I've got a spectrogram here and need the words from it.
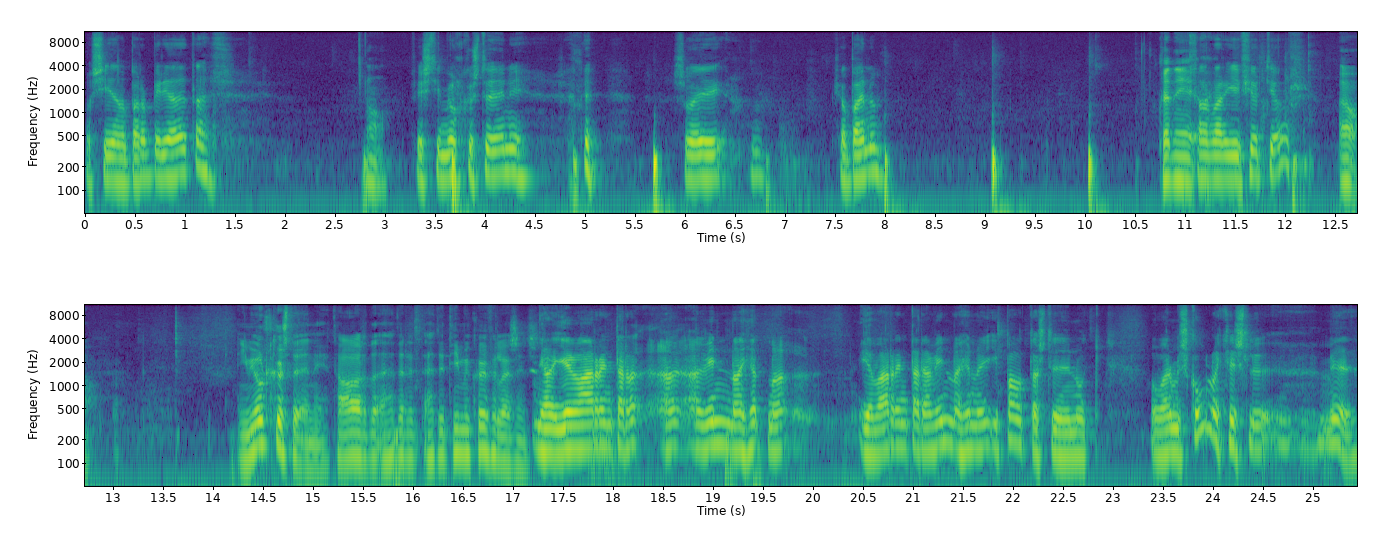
og síðan bara byrjaði þetta. Á, fyrst í mjölkustöðinni svo í hjá bænum. Hvernig þar var ég í 40 ár. Já. Í mjólkustöðinni, þá er þetta, er, þetta er tími kaufélagsins já ég var reyndar að, að vinna hérna ég var reyndar að vinna hérna í bátastöðin og, og var með skólakyslu með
